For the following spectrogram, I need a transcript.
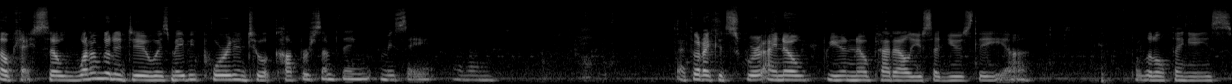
Okay, so what I'm gonna do is maybe pour it into a cup or something, let me see, and then. I thought I could squirt, I know, you know, Pat L, you said use the, uh, the little thingies.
